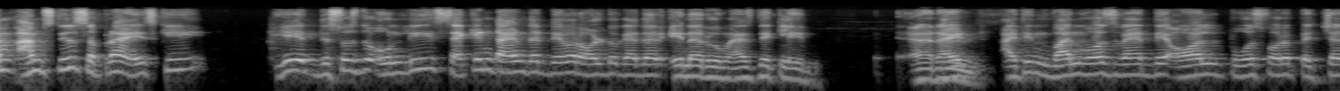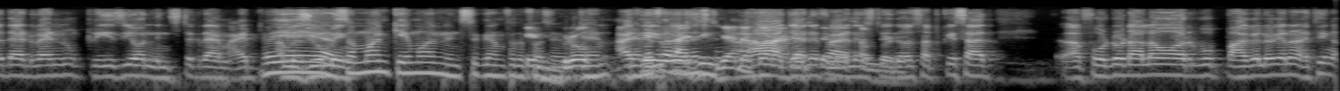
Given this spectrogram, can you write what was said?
I'm I'm still surprised कि ये this was the only second time that they were all together in a room as they claim. Uh, right? Hmm. I think one was where they all posed for a picture that went crazy on Instagram. I, Oh, I'm yeah, yeah, yeah. assuming. Someone came on Instagram for the It first time. broke. Jen- I think, Jennifer I think Aniston? Jennifer हाँ, Aniston Jennifer or Aniston somebody. और सबके साथ फोटो डाला और वो पागल हो गया ना आई थिंक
